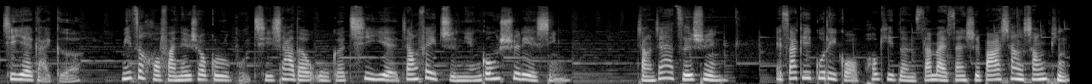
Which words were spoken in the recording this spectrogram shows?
企业改革，Mizuho Financial Group 旗下的五个企业将废止年功序列型。涨价资讯，Asaki Goodigo、Pocky 等三百三十八项商品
